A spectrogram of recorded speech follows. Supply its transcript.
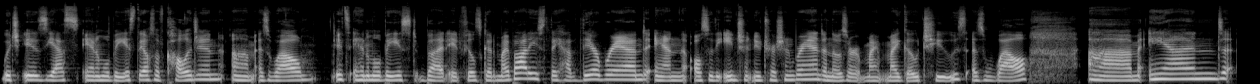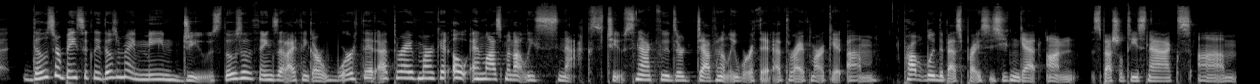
which is, yes, animal based. They also have collagen um, as well. It's animal based, but it feels good in my body. So they have their brand and also the Ancient Nutrition brand, and those are my, my go tos as well. Um, and those are basically those are my main do's. Those are the things that I think are worth it at Thrive Market. Oh, and last but not least, snacks too. Snack foods are definitely worth it at Thrive Market. Um, probably the best prices you can get on specialty snacks, um,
